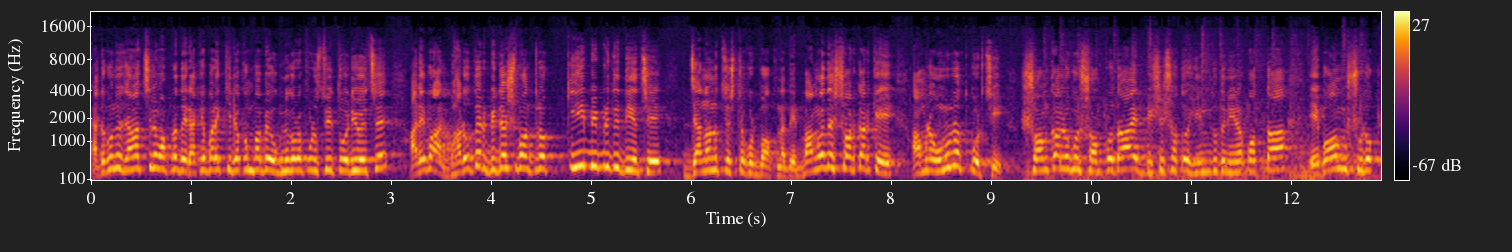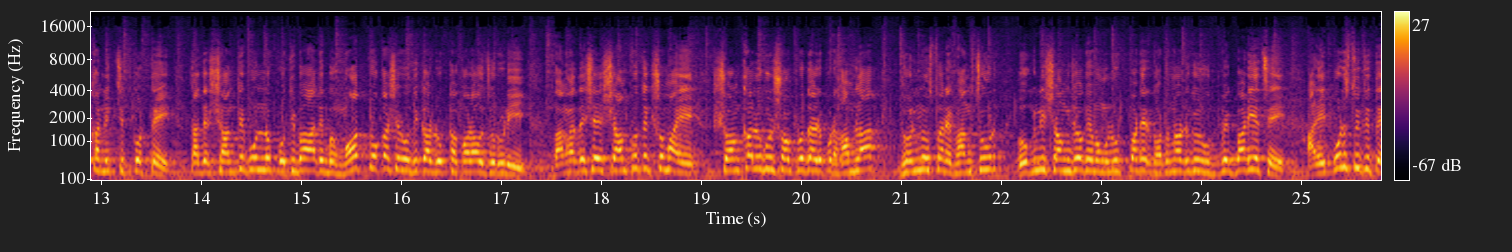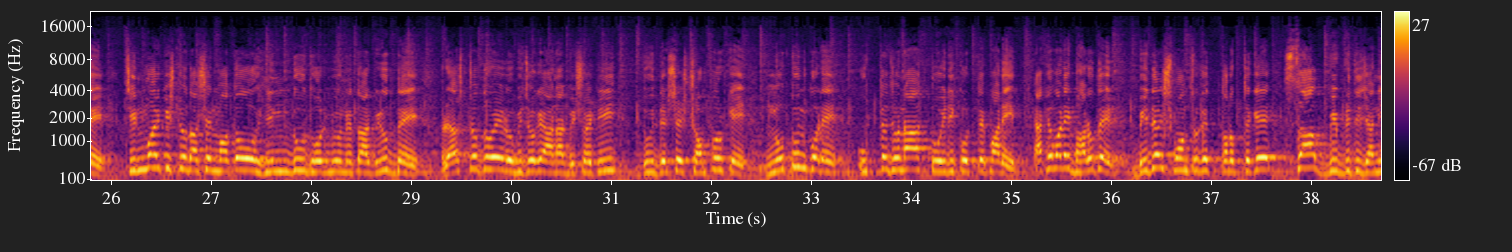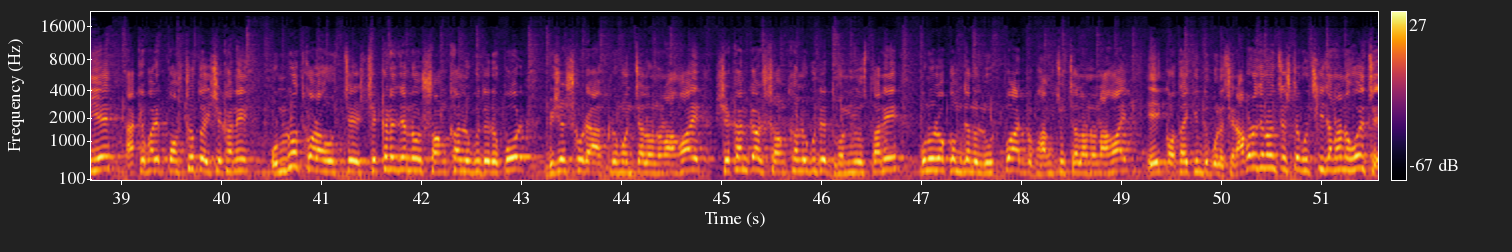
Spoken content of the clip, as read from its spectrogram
এতক্ষণ জানাচ্ছিলাম আপনাদের একেবারে কীরকমভাবে অগ্নিগড় পরিস্থিতি তৈরি হয়েছে। আর এবার ভারতের বিদেশ মন্ত্র কী বিবৃতি দিয়েছে জানানোর চেষ্টা করব আপনাদের। বাংলাদেশ সরকারকে আমরা অনুরোধ করছি, সংখ্যালঘু সম্প্রদায়, বিশেষত হিন্দুদের নিরাপত্তা এবং সুরক্ষা নিশ্চিত করতে তাদের শান্তিপূর্ণ প্রতিবাদ এবং মত প্রকাশের অধিকার রক্ষা করাও জরুরি। বাংলাদেশের সাম্প্রতিক সময়ে সংখ্যালঘু সম্প্রদায়ের উপর হামলা, ধর্মীয় স্থানে ভাঙচুর, অগ্নিসংযোগ এবং লুটপাটের ঘটনাগুলির উদ্বেগ বাড়িয়েছে। আর এই পরিস্থিতিতে চিন্ময় কৃষ্ণ দাসের মতো হিন্দু ধর্মীয় নেতার বিরুদ্ধে রাষ্ট্রদ্রোহের অভিযোগে আনার বিষয়টি দুই দেশের সম্পর্কে নতুন করে উত্তেজনা তৈরি করতে পারে। একেবারে ভারতের বিদেশ মন্ত্রকের তরফ থেকে সাফ বিবৃতি জানিয়ে একেবারে স্পষ্টতই সেখানে অনুরোধ করা হচ্ছে, সেখানে যেন সংখ্যালঘুদের ওপর বিশেষ করে আক্রমণ চালানো না হয়, সেখানকার সংখ্যালঘুদের ধর্মীয় স্থানে কোনো রকম যেন লুটপাট বা ভাঙচুর চালানো না হয়, এই কথাই কিন্তু বলেছেন। আবারও জানানোর চেষ্টা করছি, কি জানানো হয়েছে?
